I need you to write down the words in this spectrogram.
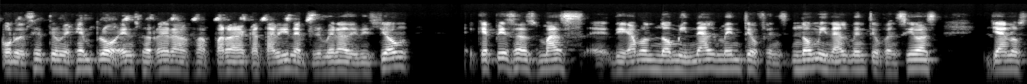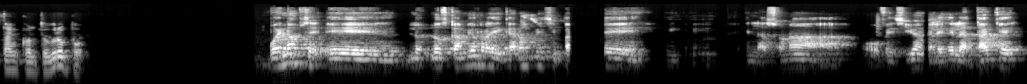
por decirte un ejemplo, Enzo Herrera para Catarina en primera división. ¿Qué piensas más, eh, digamos, nominalmente, ofens nominalmente ofensivas ya no están con tu grupo? Bueno, eh, los cambios radicaron principalmente en, la zona ofensiva, en el eje del ataque.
